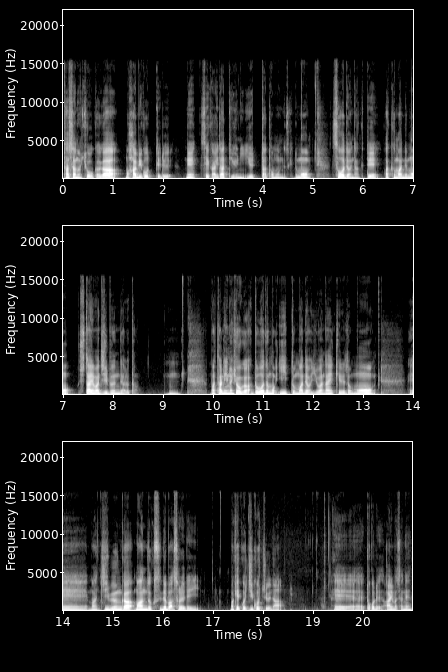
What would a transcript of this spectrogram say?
他者の評価がはびこってる、ね、世界だっていうふうに言ったと思うんですけどもそうではなくてあくまでも主体は自分であると。うんまあ、他人の評価がどうでもいいとまでは言わないけれども、えー、まあ、自分が満足すればそれでいい。まあ、結構自己中な、えー、ところでありますよね。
